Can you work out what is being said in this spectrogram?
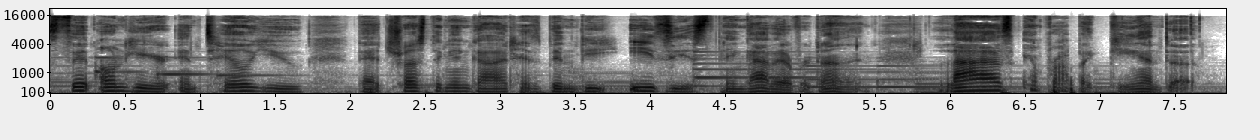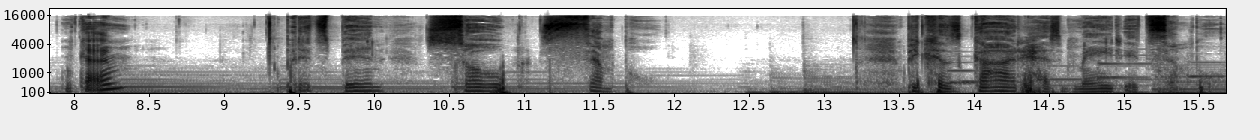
sit on here and tell you that trusting in God has been the easiest thing I've ever done. Lies and propaganda. Okay? But it's been so simple because God has made it simple.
